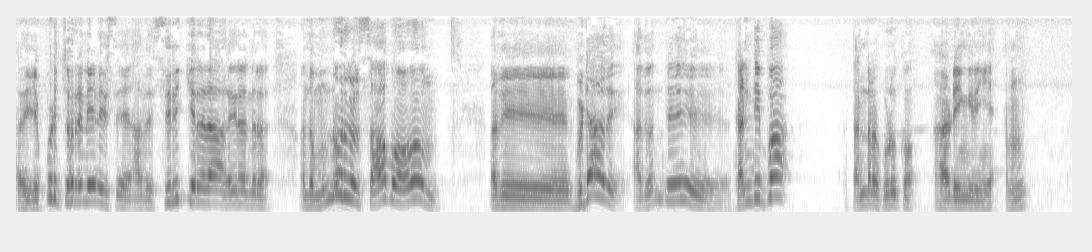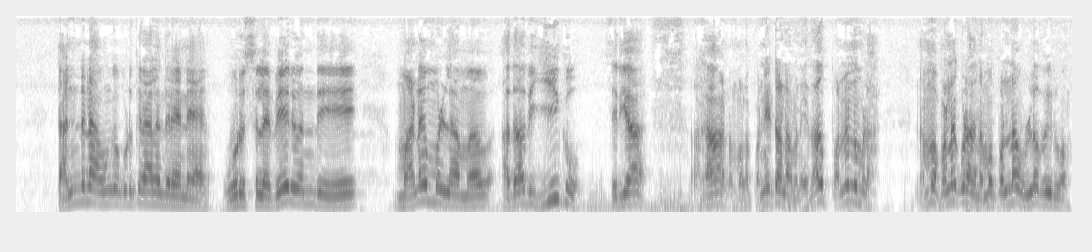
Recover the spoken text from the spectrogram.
அது எப்படி சொல்றேனே சி- அது சிரிக்கிறதா அழுகிறதா. அந்த முன்னோர்கள் சாபம் அது விடாது. அது வந்து கண்டிப்பா தண்டனை கொடுக்கும் அப்படிங்கிறீங்க. ம்? தண்டனை அவங்க கொடுக்குறாலும் தெரியண்ணே ஒரு சில பேர் வந்து மனம் இல்லாம அதாவது ஈகோ சரியா? ஆகா நம்மளை பண்ணிட்டோம் நம்ம ஏதாவது பண்ணணும்டா. நம்ம பண்ணக்கூடாது நம்ம பண்ணா உள்ள போயிடுவோம்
